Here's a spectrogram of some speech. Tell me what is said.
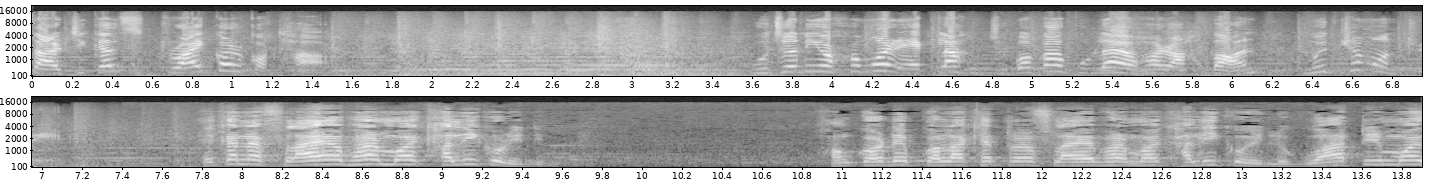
চাৰ্জিকেল ষ্ট্ৰাইকৰ কথা। উজনি অসমৰ এক লাখ যুৱকক ওলাই অহাৰ আহ্বান মুখ্যমন্ত্ৰীৰ। সেইকাৰণে ফ্লাইঅভাৰ মই খালী কৰি দিম। শংকৰদেৱ কলাক্ষেত্ৰৰ ফ্লাইঅভাৰ মই খালী কৰিলোঁ। গুৱাহাটীৰ মই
